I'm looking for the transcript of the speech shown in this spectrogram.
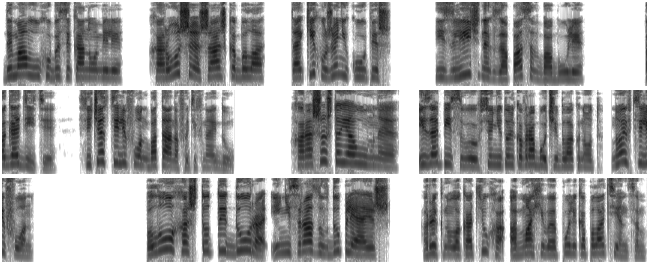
Дымовуху бы сэкономили. Хорошая шашка была, таких уже не купишь. Из личных запасов бабули. Погодите, сейчас телефон ботанов этих найду. Хорошо, что я умная, и записываю все не только в рабочий блокнот, но и в телефон. Плохо, что ты дура и не сразу вдупляешь, рыкнула Катюха, обмахивая Полика полотенцем,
